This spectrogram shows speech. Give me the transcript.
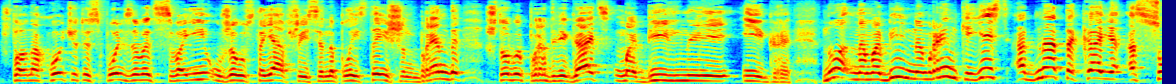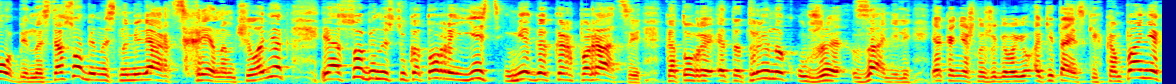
что она хочет использовать свои уже устоявшиеся на PlayStation бренды, чтобы продвигать мобильные игры. Но на мобильном рынке есть одна такая особенность. Особенность на миллиард с хреном человек и особенность, у которой есть мегакорпорации, которые этот рынок уже заняли. Я, конечно, конечно же, говорю о китайских компаниях,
